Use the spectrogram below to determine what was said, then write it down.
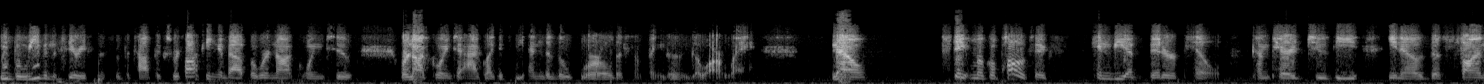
We believe in the seriousness of the topics we're talking about, but we're not going to we're not going to act like it's the end of the world if something doesn't go our way. Now, state and local politics can be a bitter pill compared to the, you know, the fun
